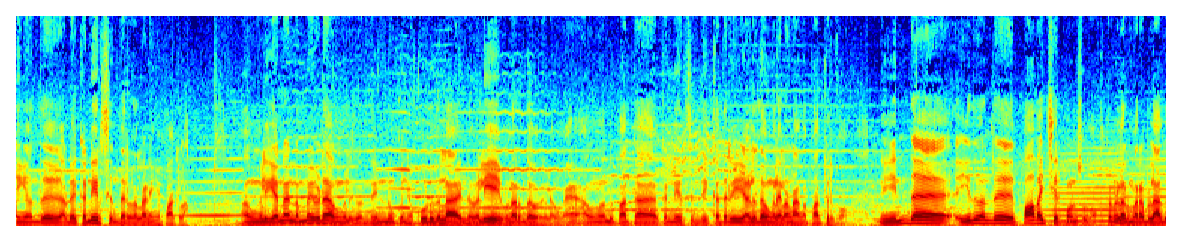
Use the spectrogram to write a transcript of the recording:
நீங்கள் வந்து அப்படியே கண்ணீர் சிந்தறதெல்லாம் நீங்கள் பார்க்கலாம். அவங்களுக்கு என்ன நம்மை விட அவங்களுக்கு வந்து இன்னும் கொஞ்சம் கூடுதலாக இந்த வலியை உணர்ந்தவர்கள் அவங்க. அவங்க வந்து பார்த்தா கண்ணீர் சிந்தி கதறி அழுதவங்களெல்லாம் நாங்கள் பார்த்துருக்கோம். நீங்கள் இந்த இது வந்து பாவை சிற்பம்னு சொல்லுவோம். தமிழர் மரபில் அது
